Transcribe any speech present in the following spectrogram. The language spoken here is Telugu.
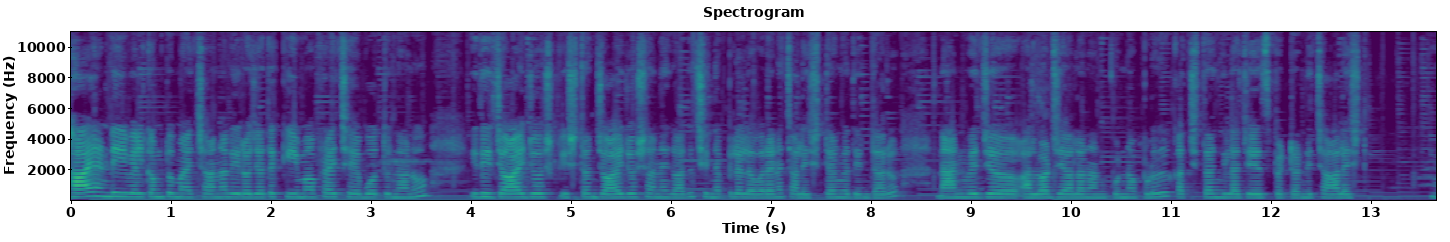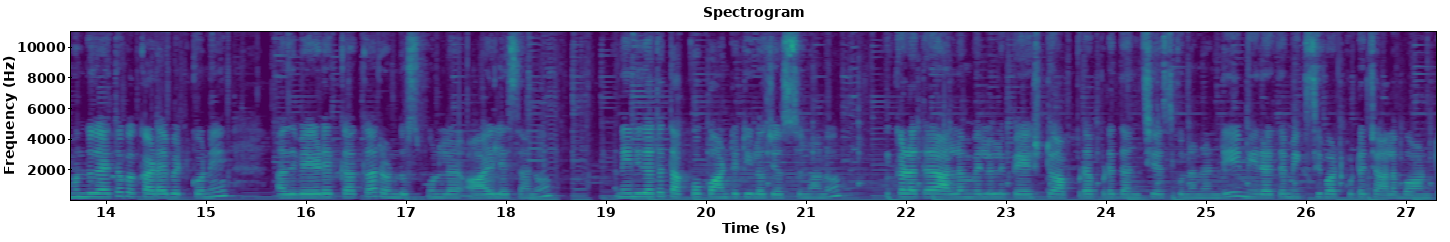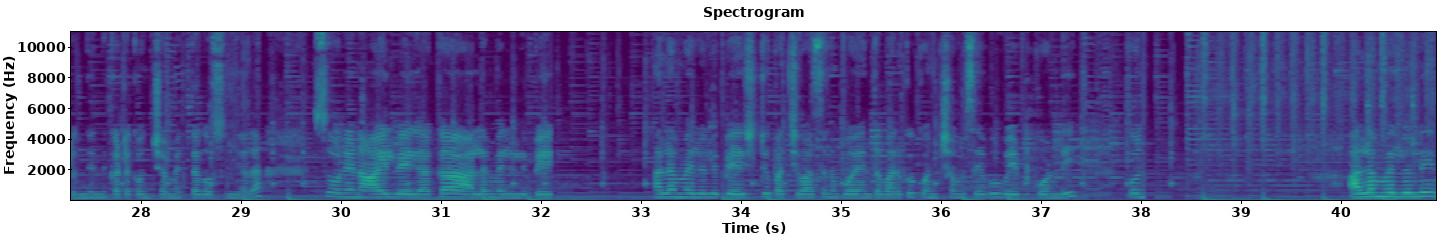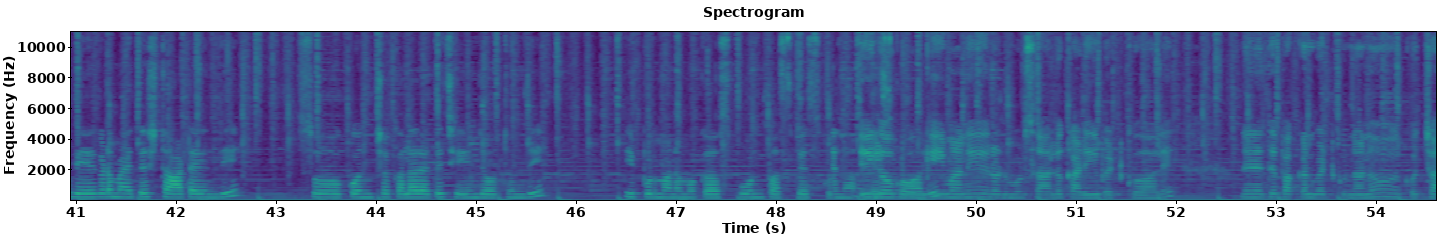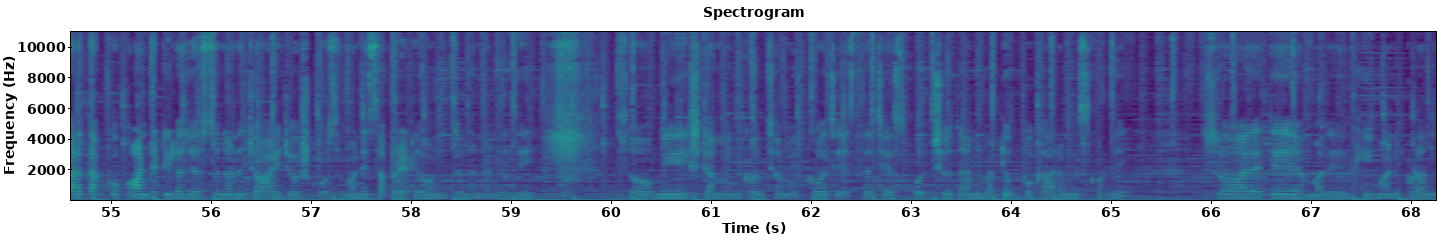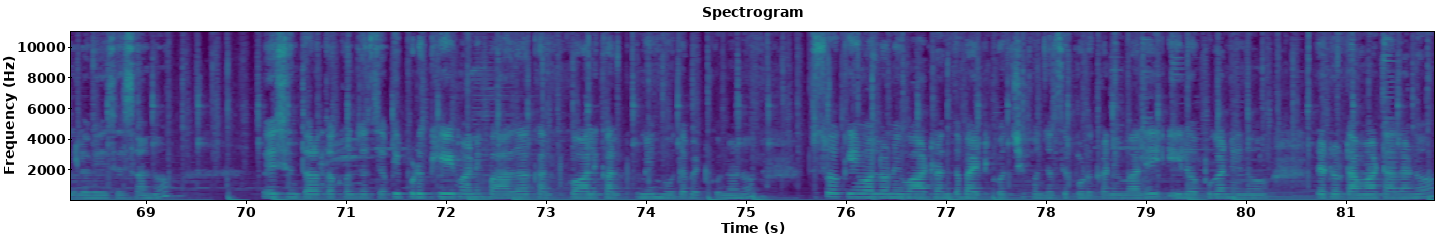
హాయ్ అండి వెల్కమ్ టు మై ఛానల్. ఈరోజు అయితే కీమా ఫ్రై చేయబోతున్నాను. ఇది జాయ్ జోష్కి ఇష్టం. జాయ్ జోష్ అనే కాదు చిన్నపిల్లలు ఎవరైనా చాలా ఇష్టంగా తింటారు. నాన్ వెజ్ అలవాటు చేయాలని అనుకున్నప్పుడు ఖచ్చితంగా ఇలా చేసి పెట్టండి చాలా ఇష్టం. ముందుగా అయితే ఒక కడాయి పెట్టుకొని అది వేడెక్కాక రెండు స్పూన్ల ఆయిల్ వేసాను. నేను ఇదైతే తక్కువ క్వాంటిటీలో చేస్తున్నాను. ఇక్కడైతే అల్లం వెల్లుల్లి పేస్ట్ అప్పుడప్పుడే దంచి వేసుకున్నానండి మీరైతే మిక్సీ పట్టుకుంటే చాలా బాగుంటుంది. ఎందుకంటే కొంచెం మెత్తగా వస్తుంది కదా. సో నేను ఆయిల్ వేగాక అల్లం వెల్లుల్లి పేస్ట్ అల్లం వెల్లుల్లి పేస్ట్ పచ్చివాసన పోయేంత వరకు కొంచెం సేపు వేపుకోండి. అల్లం వెల్లుల్లి వేగడం అయితే స్టార్ట్ అయింది. సో కొంచెం కలర్ అయితే చేంజ్ అవుతుంది. ఇప్పుడు మనం ఒక స్పూన్ పసుపు వేసుకున్న వేసుకోవాలి. కీమాని రెండు మూడు సార్లు కడిగి పెట్టుకోవాలి. నేనైతే పక్కన పెట్టుకున్నాను. చాలా తక్కువ క్వాంటిటీలో చేస్తున్నాను. జాయ్ జోష్ కోసం అని సపరేట్గా వండుతున్నానండి ఇది. సో మీ ఇష్టం ఇంకొంచెం ఎక్కువ చేస్తే చేసుకోవచ్చు. దాన్ని బట్టి ఉప్పు కారం వేసుకోండి. సో అదైతే మరి కీమాని ఇప్పుడు అందులో వేసేసాను. వేసిన తర్వాత కొంచెం సేపు ఇప్పుడు కీమాని బాగా కలుపుకోవాలి. కలుపుకుని మూత పెట్టుకున్నాను. సో కీమాలోని వాటర్ అంతా బయటకు వచ్చి కొంచెం సేపు ఉడకనివ్వాలి. ఈ లోపుగా నేను రెండు టమాటాలను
